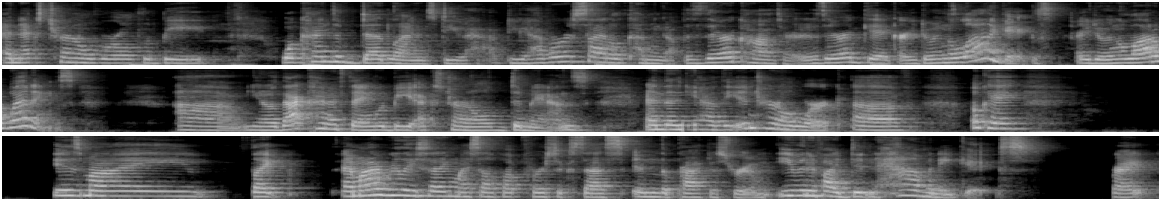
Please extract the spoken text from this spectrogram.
an external world would be what kinds of deadlines do you have? Do you have a recital coming up? Is there a concert? Is there a gig? Are you doing a lot of gigs? Are you doing a lot of weddings? Um, you know, that kind of thing would be external demands. And then you have the internal work of, okay, is my, like, am I really setting myself up for success in the practice room, even if I didn't have any gigs? Right?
